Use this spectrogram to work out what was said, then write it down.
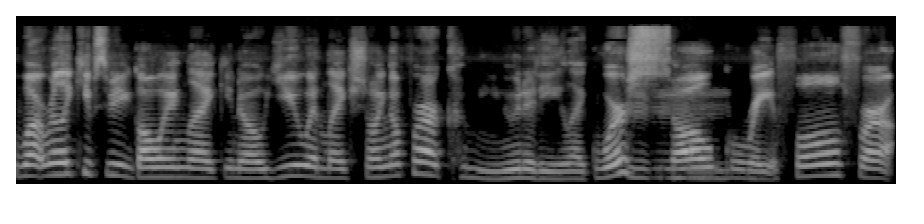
what really keeps me going like you know you and like showing up for our community like we're mm-hmm. so grateful for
